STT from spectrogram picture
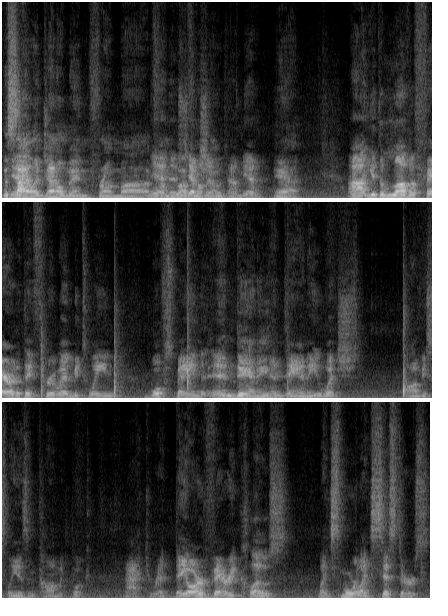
the yeah. silent gentleman from uh, Yeah, from those gentlemen show. would come. Yeah. Yeah, Uh, you had the love affair that they threw in between Wolfsbane and, And Danny. and Danny, which obviously isn't comic book accurate. They are very close, like more like sisters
